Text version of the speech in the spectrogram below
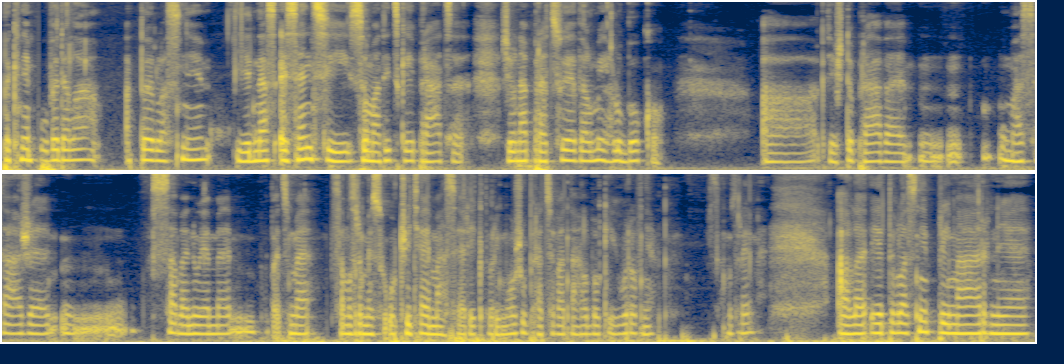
pekne povedala a to je vlastně jedna z esencí somatické práce, že ona pracuje velmi hluboko. A kdežto práve mm, u masáže mm, sa venujeme, povedzme, samozrejme sú určite aj maséry, ktorí môžu pracovať na hlbokých úrovniach, to je samozrejme. Ale je to vlastne primárne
